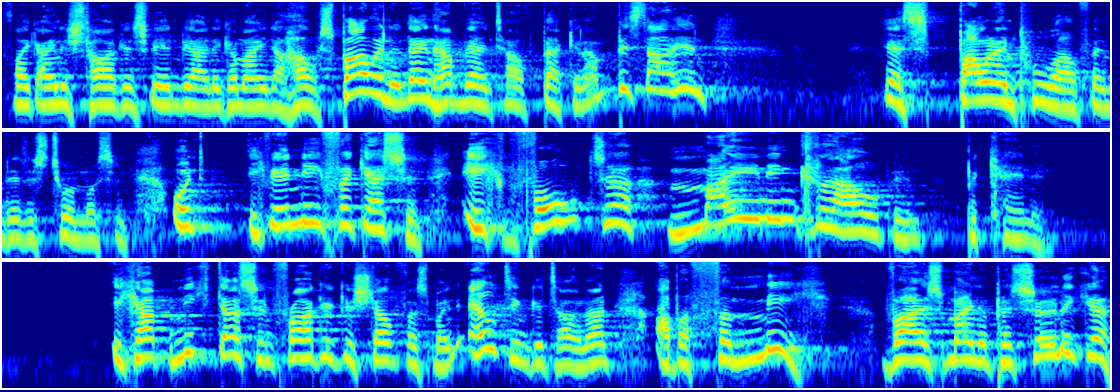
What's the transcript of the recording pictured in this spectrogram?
Vielleicht eines Tages werden wir eine Gemeindehaus bauen und dann haben wir ein Taufbecken. Aber bis dahin, wir bauen ein Pool auf, wenn wir das tun müssen. Und ich werde nie vergessen, ich wollte meinen Glauben bekennen. Ich habe nicht das in Frage gestellt, was meine Eltern getan haben, aber für mich war es meine persönliche,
